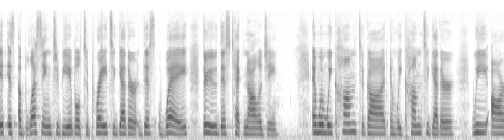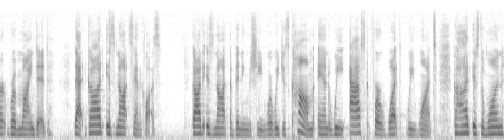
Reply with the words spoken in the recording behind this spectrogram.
It is a blessing to be able to pray together this way through this technology. And when we come to God and we come together, we are reminded that God is not Santa Claus. God is not a vending machine where we just come and we ask for what we want. God is the one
